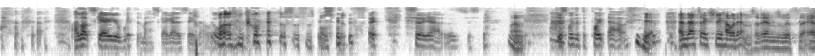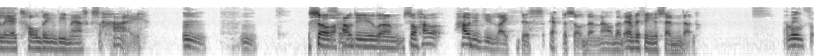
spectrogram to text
a lot scarier with the mask, I gotta say now. Well, of course, this is supposed to. so, so yeah, it was just. Well, just wanted to point that out. yeah, and that's actually how it ends. It ends with LAX holding the masks high. Mm. Mm. So, so, how do you? Um, so how how did you like this episode then? Now that everything is said and done. I mean, for,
